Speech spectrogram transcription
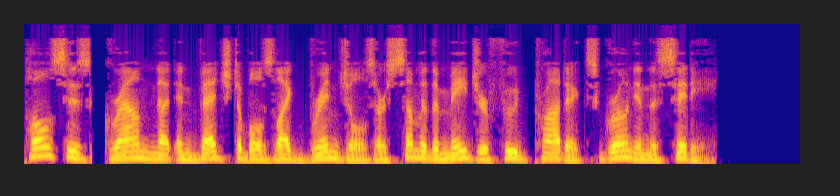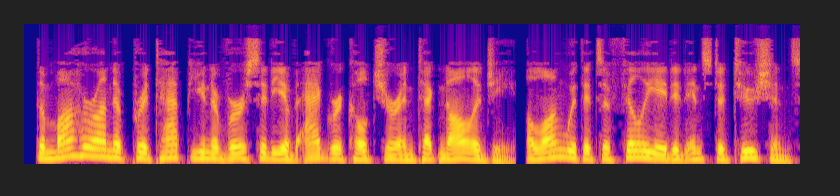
Pulses, groundnut and vegetables like brinjals are some of the major food products grown in the city. The Maharana Pratap University of Agriculture and Technology, along with its affiliated institutions,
